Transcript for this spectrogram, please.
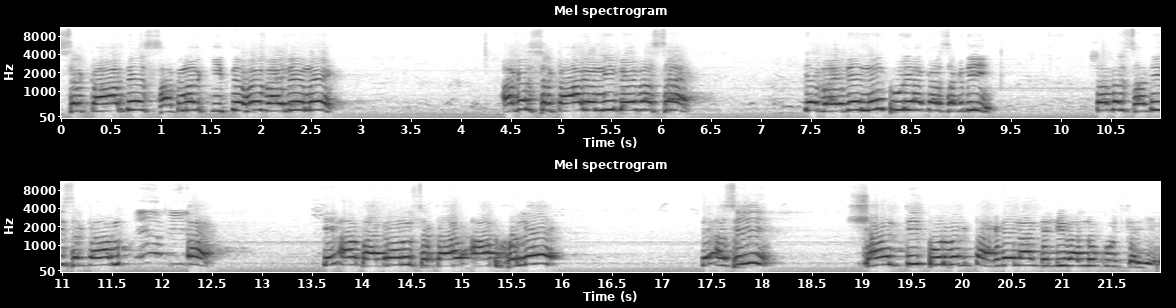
ਸਰਕਾਰ ਦੇ ਸਾਡੇ ਨਾਲ ਕੀਤੇ ਹੋਏ ਵਾਅਦੇ ਨੇ। ਅਗਰ ਸਰਕਾਰ ਇੰਨੀ ਬੇਵਸ ਹੈ ਕਿ ਵਾਅਦੇ ਨਹੀਂ ਪੂਰੇ ਕਰ ਸਕਦੀ, ਤਾਂ ਫਿਰ ਸਾਡੀ ਸਰਕਾਰ ਨੂੰ ਇਹ ਅਪੀਲ ਹੈ ਕਿ ਆ ਬਾਰਡਰਾਂ ਨੂੰ ਸਰਕਾਰ ਆਪ ਖੋਲੇ ਤੇ ਅਸੀਂ ਸ਼ਾਂਤੀਪੂਰਵਕ ਢੰਗ ਦੇ ਨਾਲ ਦਿੱਲੀ ਵੱਲ ਨੂੰ ਕੂਚ ਕਰੀਏ।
